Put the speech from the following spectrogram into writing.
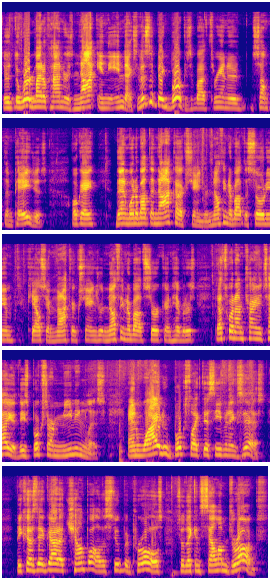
The, the word mitochondria is not in the index. And this is a big book. It's about 300 something pages. Okay. Then what about the NACA exchanger? Nothing about the sodium calcium NACA exchanger. Nothing about SERCA inhibitors. That's what I'm trying to tell you. These books are meaningless. And why do books like this even exist? Because they've got to chump all the stupid pros so they can sell them drugs.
